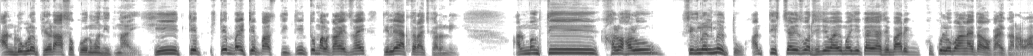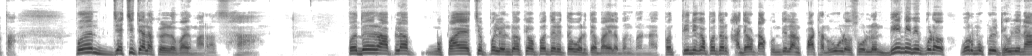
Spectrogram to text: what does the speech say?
आणि डुगडं फेड असं कोण म्हणत नाही. ही स्टेप स्टेप बाय स्टेप असती. ती तुम्हाला कळायचं नाही ती लय आता राजकारण आहे. आणि मग ती हळूहळू सिग्नल मिळतो. आणि तीस चाळीस वर्षाची बाई म्हणजे काय असे बारीक कुकुलो बाळ नाही तेव्हा काय करावं आता. पण ज्याची त्याला कळलं पाहिजे महाराज हा. पदर आपल्या पाया चप्पल आहे, किंवा पदर येतं वर त्या बाईला बंद नाही पण तिने का पदर खांद्यावर टाकून दिला आणि पाठान उघडं सोडलं बी बी बी पुढं वर मोकळी ठेवली ना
